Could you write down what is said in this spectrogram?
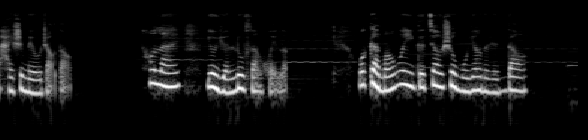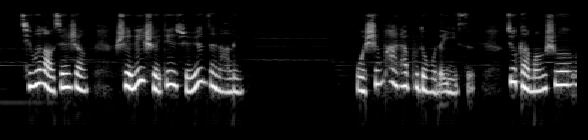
还是没有找到。后来又原路返回了。我赶忙问一个教授模样的人道：“请问老先生，水利水电学院在哪里？”我生怕他不懂我的意思，就赶忙说：“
